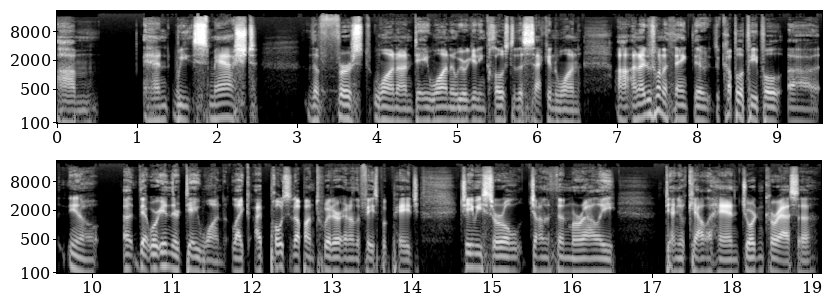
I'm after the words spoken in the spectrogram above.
Um, and we smashed the first one on day one, and we were getting close to the second one. Uh, and I just want to thank there's a couple of people, uh, you know, uh, that were in there day one. Like I posted up on Twitter and on the Facebook page, Jamie Searle, Jonathan Morale, Daniel Callahan, Jordan Carassa,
